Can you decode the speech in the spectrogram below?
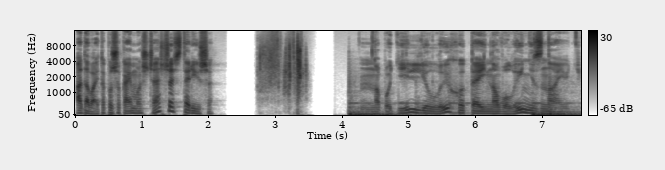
а давайте пошукаємо ще щось старіше. На Поділлі лихо та й на Волині знають.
